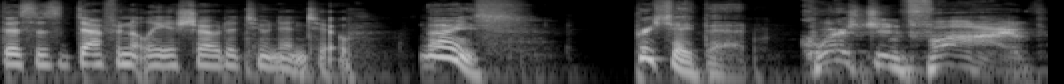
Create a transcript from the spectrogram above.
this is definitely a show to tune into. Nice. Appreciate that. Question five.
